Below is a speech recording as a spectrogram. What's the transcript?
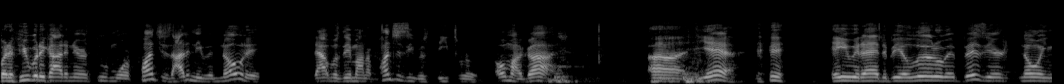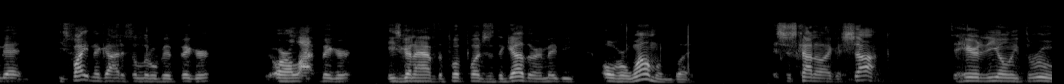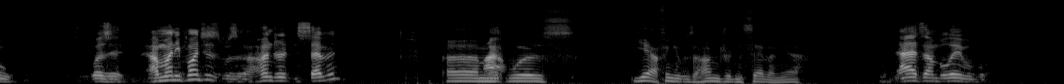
but if he would have got in there and threw more punches, I didn't even know that that was the amount of punches he was he threw. Oh my gosh. Uh, yeah, he would have had to be a little bit busier, knowing that he's fighting a guy that's a little bit bigger or a lot bigger. He's gonna have to put punches together and maybe overwhelm him. But it's just kind of like a shock to hear that he only threw. Was it how many punches? Was it 107? Um, Wow. it was, yeah, I think it was 107. Yeah. That's unbelievable.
